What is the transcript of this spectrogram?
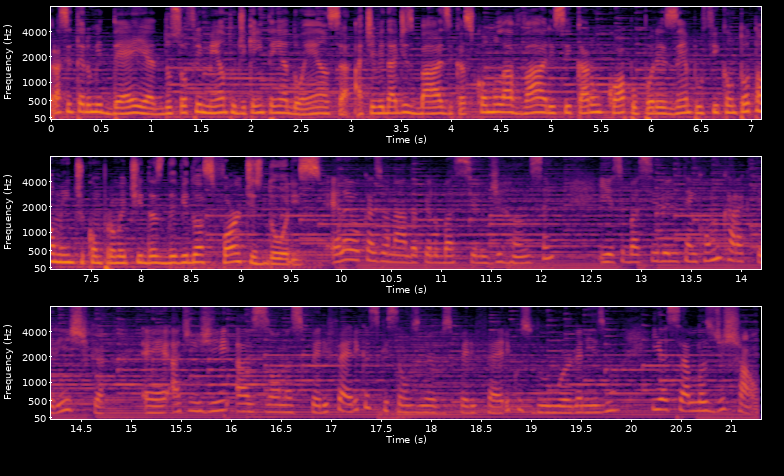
para se ter uma ideia do sofrimento de quem tem a doença, atividades básicas como lavar e secar um copo, por exemplo, ficam totalmente comprometidas devido às fortes dores. Ela é ocasionada pelo bacilo de Hansen e esse bacilo ele tem como característica é, atingir as zonas periféricas, que são os nervos periféricos do organismo, e as células de Schall.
